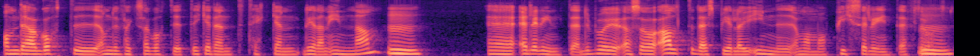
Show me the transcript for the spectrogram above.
Om det, har gått i, om det faktiskt har gått i ett dekadent tecken redan innan. Mm. Eh, eller inte. Det beror ju, alltså, allt det där spelar ju in i om man mår piss eller inte efteråt. Mm.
